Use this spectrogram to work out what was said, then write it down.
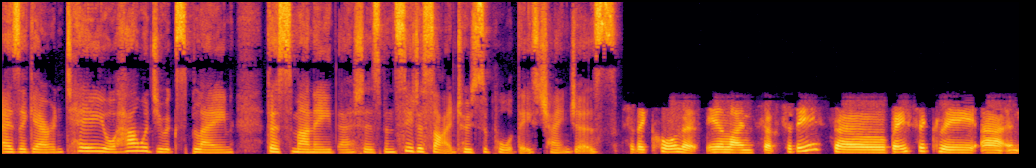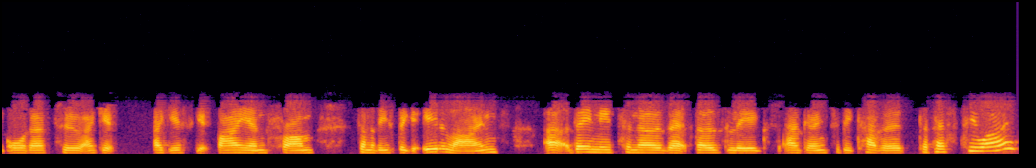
as a guarantee, or how would you explain this money that has been set aside to support these changes? So they call it airline subsidy. So basically, uh, in order to, I get, I guess, get buy-in from some of these bigger airlines, uh, they need to know that those legs are going to be covered capacity-wise.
